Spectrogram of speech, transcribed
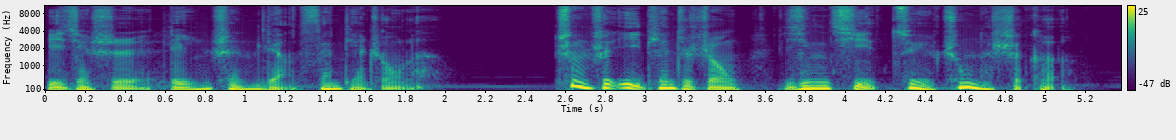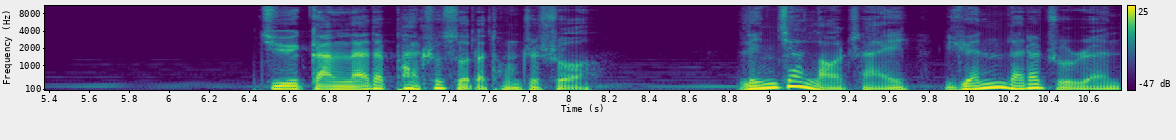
已经是凌晨两三点钟了，正是一天之中阴气最重的时刻。据赶来的派出所的同志说，林家老宅原来的主人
